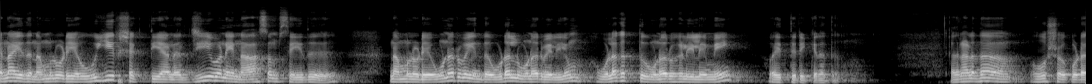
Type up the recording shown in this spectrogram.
ஏன்னா இது நம்மளுடைய உயிர் சக்தியான ஜீவனை நாசம் செய்து நம்மளுடைய உணர்வை இந்த உடல் உணர்விலையும் உலகத்து உணர்வுகளிலுமே வைத்திருக்கிறது. அதனால தான் ஓஷோ கூட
